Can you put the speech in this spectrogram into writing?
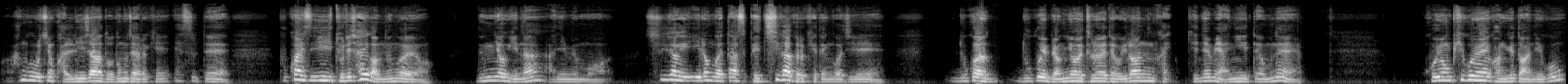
한국으로 치면 관리자, 노동자 이렇게 했을 때 북한에서 이 둘의 차이가 없는 거예요. 능력이나 아니면 뭐 실력이 이런 거에 따라서 배치가 그렇게 된 거지. 누가 누구의 명령을 들어야 되고 이런 가- 개념이 아니기 때문에 고용 피고용의 관계도 아니고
